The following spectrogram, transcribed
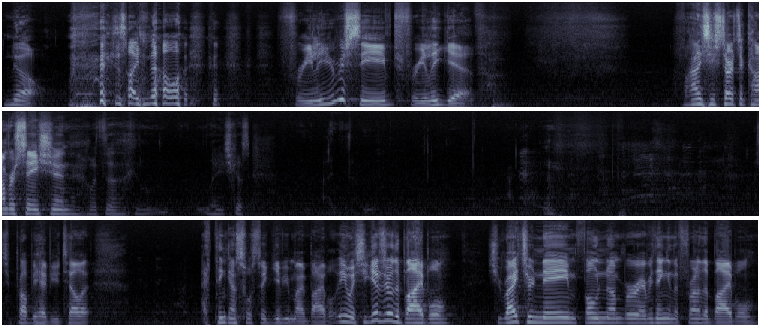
No. it's like, no. freely you received, freely give. Finally, she starts a conversation with the lady. She goes, I should probably have you tell it. I think I'm supposed to give you my Bible. Anyway, she gives her the Bible. She writes her name, phone number, everything in the front of the Bible.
